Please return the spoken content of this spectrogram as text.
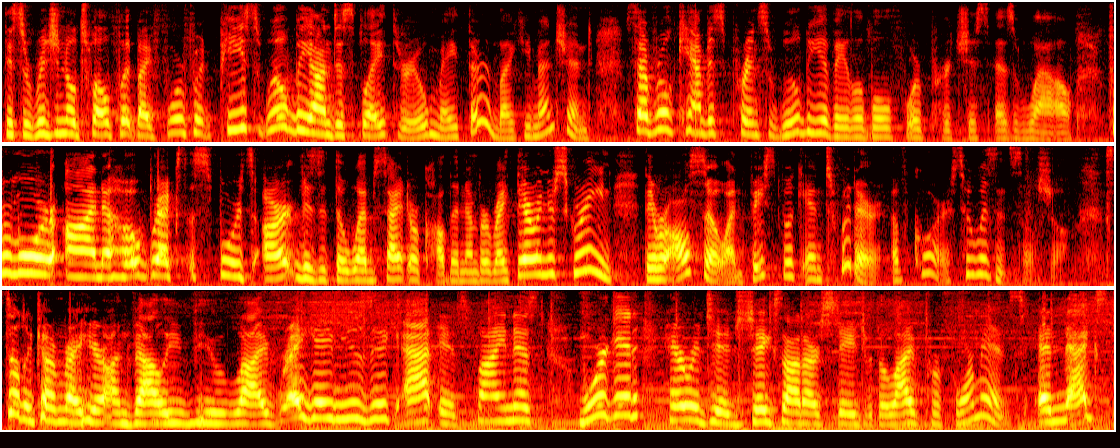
This original 12-foot by 4-foot piece will be on display through May 3rd, like he mentioned. Several canvas prints will be available for purchase as well. For more on Hobrecht's sports art, visit the website or call the number right there on your screen. They were also on Facebook and Twitter, of course. Who isn't social? Still to come right here on Valley View Live. Reggae music at its finest. Morgan Heritage takes on our stage with a live performance. And next,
